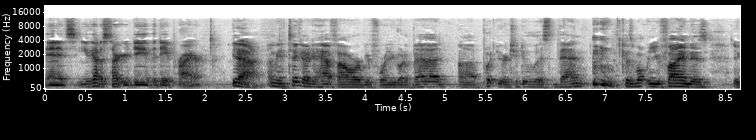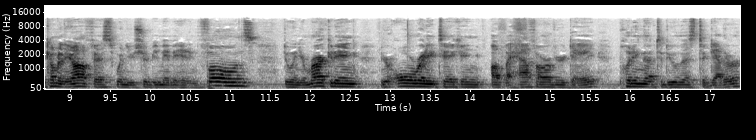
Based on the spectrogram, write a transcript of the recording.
and it's you got to start your day the day prior yeah, I mean, take like a half hour before you go to bed. Uh, put your to do list then, because what you find is you come to the office when you should be maybe hitting phones, doing your marketing. You're already taking off a half hour of your day, putting that to do list together.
